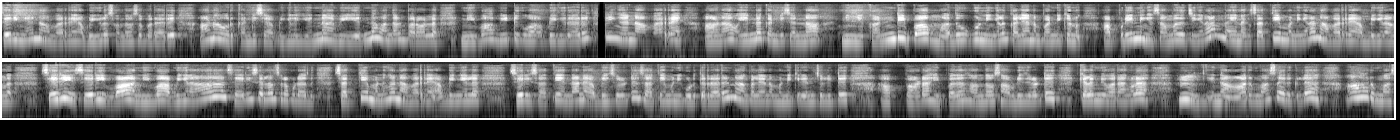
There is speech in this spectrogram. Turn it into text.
சரிங்க நான் வர்றேன் அப்படிங்கிற சந்தோஷப்படுறாரு. ஆனால் ஒரு கண்டிஷன் அப்படிங்கிற என்ன அபி? என்ன வந்தாலும் பரவாயில்ல. நீ வா வீட்டுக்கு வா அப்படிங்கிறாரு. சரிங்க நான் வர்றேன். ஆனால் என்ன கண்டிஷன்னா நீங்கள் கண்டிப்பாக மதுவுக்கும் நீங்களும் கல்யாணம் பண்ணிக்கணும். அப்படின்னு நீங்கள் சம்மதிச்சிங்கன்னா நான் எனக்கு சத்தியம் பண்ணிங்கன்னா நான் வர்றேன் அப்படிங்கிறாங்க. சரி சரி வா நீ வா அப்படிங்கிற "ஆ, சரி செல்லாம் சொல்லக்கூடாது. சத்தியம் பண்ணுங்க நான் வர்றேன் அப்படிங்கல. சரி சத்தியம் தானே அப்படின்னு சொல்லிட்டு சத்தியம் பண்ணி கொடுத்துட்றாரு. நான் கல்யாணம் பண்ணிக்கிறேன்னு சொல்லிட்டு அப்பாடா இப்போ தான் சந்தோஷம் அப்படின்னு சொல்லிட்டு கிளம்பி வராங்களா ம் இன்னும் ஆறு மாதம் இருக்குல்ல. ஆறு மாதத்துக்குள்ள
